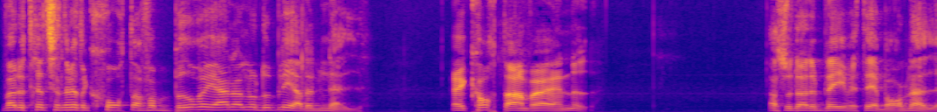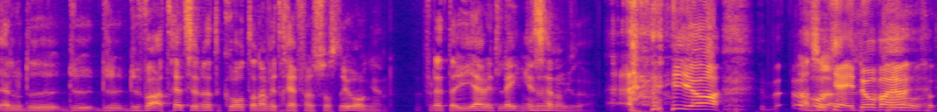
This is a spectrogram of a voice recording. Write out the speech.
var du 30 cm kortare från början eller du blir det nu? Jag är kortare än vad jag är nu. Alltså du hade blivit det bara nu, eller du, du, du, du var 30 cm kortare när vi träffades första gången? För detta är ju jävligt länge sedan också. ja, Alltså, okej då var jag...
